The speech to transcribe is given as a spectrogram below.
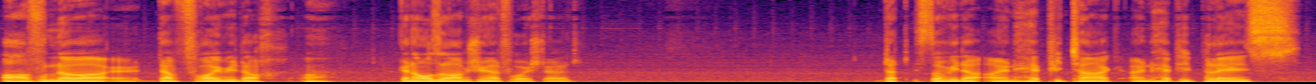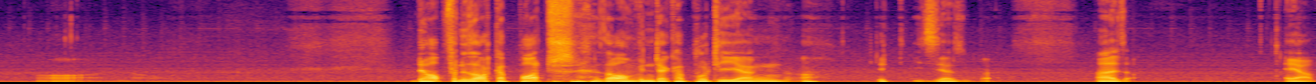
Oh, wunderbar. Da freue ich mich doch. Oh. Genauso habe ich mir das vorgestellt. Das ist doch wieder ein Happy Tag, ein Happy Place. Oh, no. Der Hopfen ist auch kaputt. Ist auch im Winter kaputt gegangen. Oh, das ist ja super. Also. Ja,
